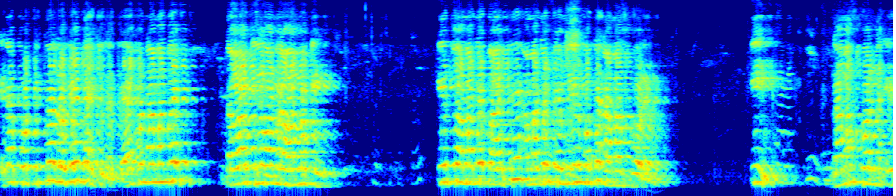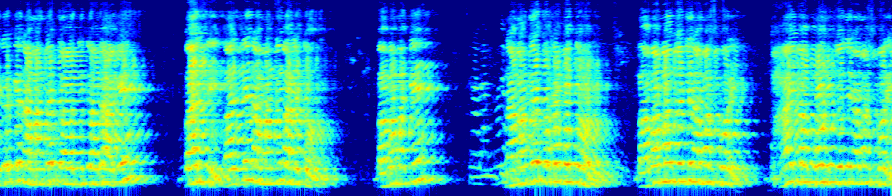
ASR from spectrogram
এটা প্রত্যেকটা লোকের দায়িত্ব এখন আমাদের দাওয়াত দিল আমরা অন্যকে কিন্তু আমাদের বাড়িতে আমাদের ফ্যামিলির মধ্যে নামাজ পড়ে কি? নামাজ পড়ে না। এদেরকে নামাজের দাওয়াত দিতে হবে আগে বাড়িতে। বাড়িতে নামাজ বাড়াইতে হবে। বাবা মাকে নামাজের কথা বলতে হবে। বাবা মা যদি নামাজ পড়ে, ভাই বা বোন যদি নামাজ পড়ে,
